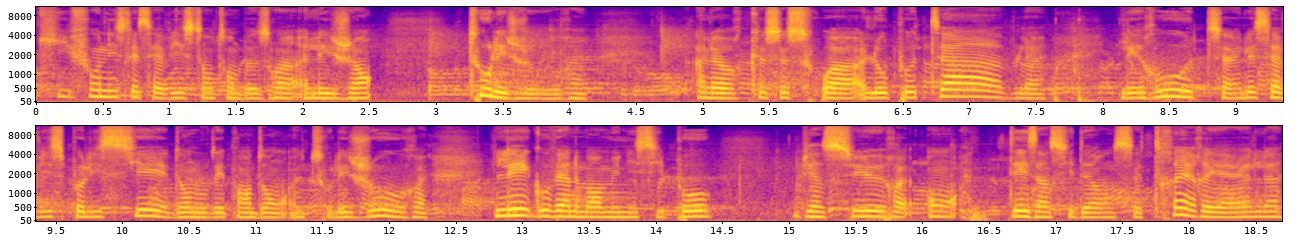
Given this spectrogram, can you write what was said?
qui fournissent les services dont ont besoin les gens tous les jours. Alors que ce soit l'eau potable, les routes, les services policiers dont nous dépendons tous les jours, les gouvernements municipaux, bien sûr, ont des incidences très réelles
